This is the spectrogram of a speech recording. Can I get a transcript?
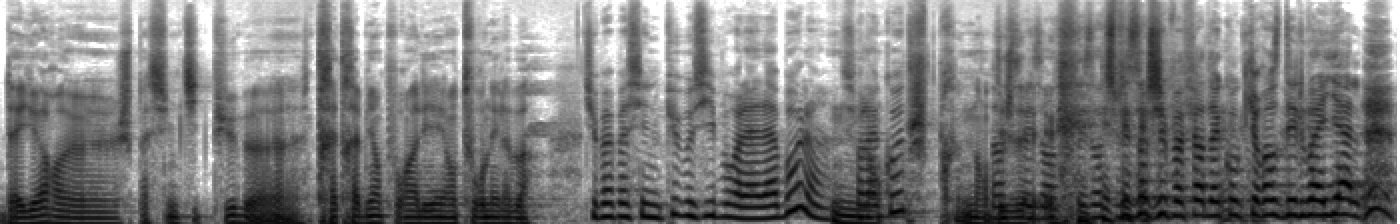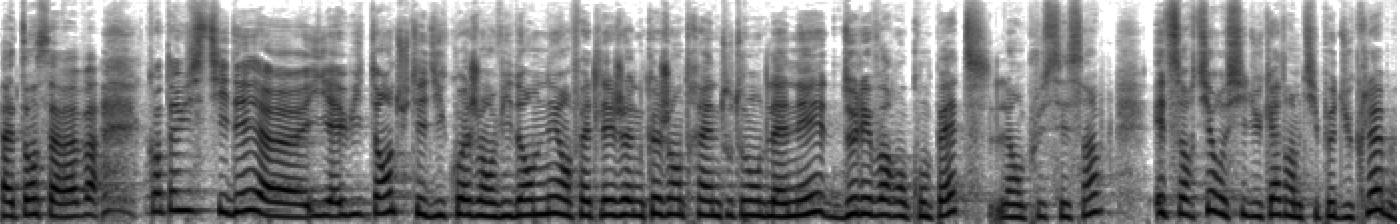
D'ailleurs, euh, je passe une petite pub euh, très très bien pour aller en tournée là-bas. Tu peux pas passer une pub aussi pour aller à la boule sur non, la côte je pr... Non, non, désolé. Je plaisante, je plaisante, je plaisante, je vais pas faire de la concurrence déloyale. Attends, ça va pas. Quand tu as eu cette idée euh, il y a 8 ans, tu t'es dit quoi J'ai envie d'emmener en fait les jeunes que j'entraîne tout au long de l'année, de les voir en compète, là en plus c'est simple, et de sortir aussi du cadre un petit peu du club.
